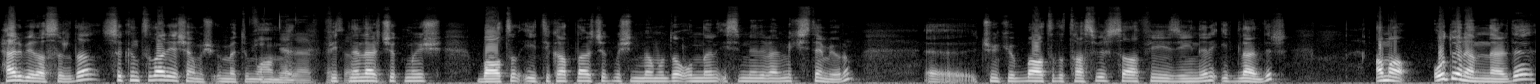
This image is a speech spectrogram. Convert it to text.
her bir asırda sıkıntılar yaşamış ümmeti Muhammed. Fitneler, çıkmış, batıl itikatlar çıkmış. Şimdi ben burada onların isimlerini vermek istemiyorum. Ee, çünkü batılı tasvir safi zihinleri idlaldir. Ama o dönemlerde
